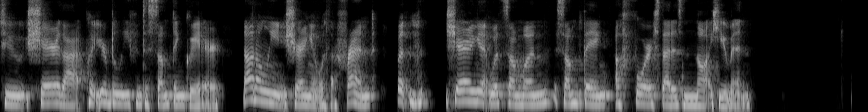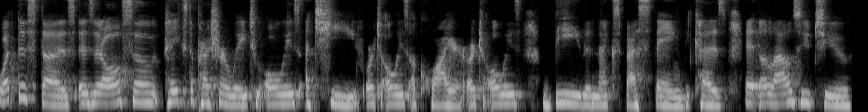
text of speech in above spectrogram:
to share that, put your belief into something greater. Not only sharing it with a friend, but sharing it with someone, something, a force that is not human. What this does is it also takes the pressure away to always achieve or to always acquire or to always be the next best thing because it allows you to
